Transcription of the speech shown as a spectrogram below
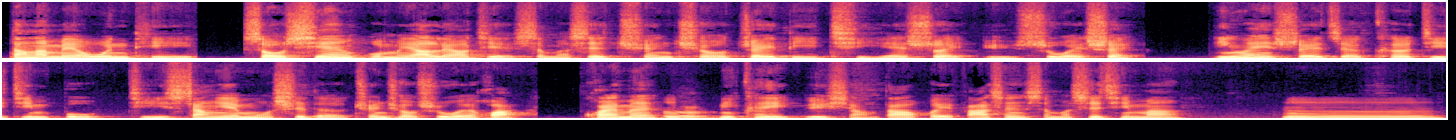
当然没有问题。首先，我们要了解什么是全球最低企业税与数位税，因为随着科技进步及商业模式的全球数位化，Clement，嗯，你可以预想到会发生什么事情吗？嗯，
